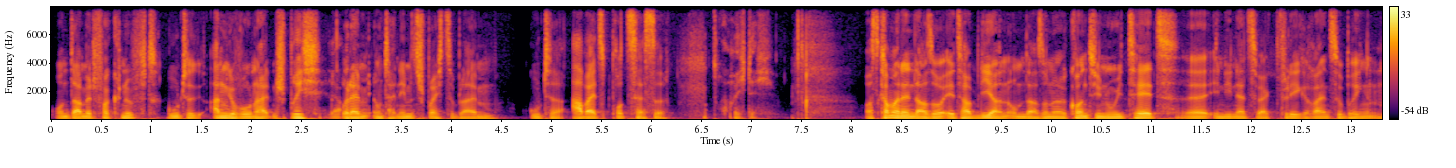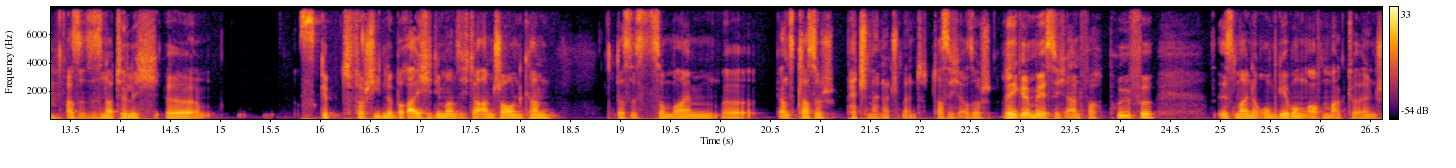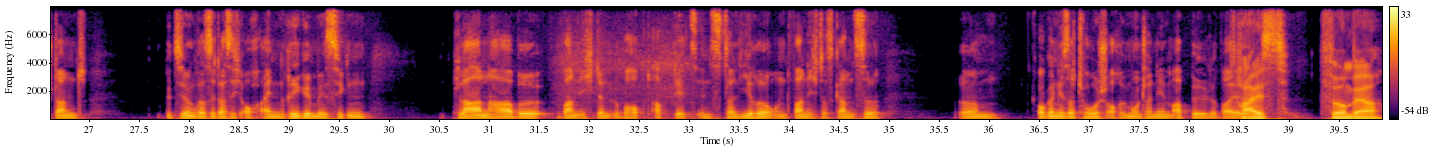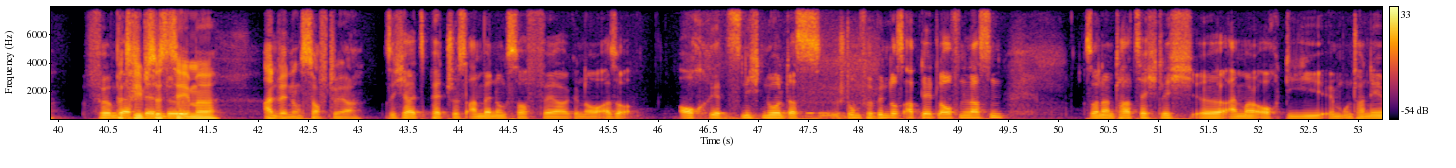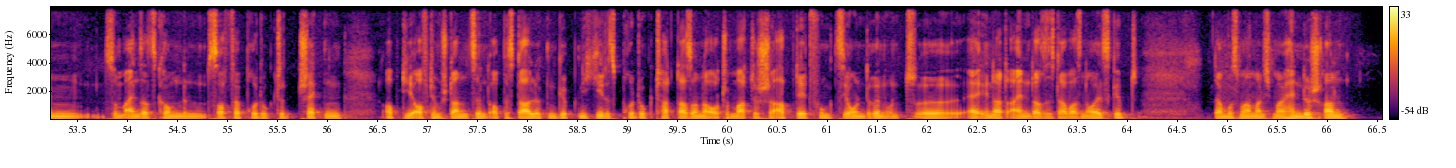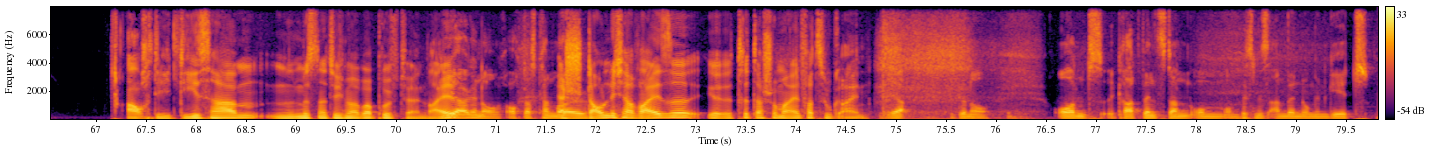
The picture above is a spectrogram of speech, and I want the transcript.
und damit verknüpft gute Angewohnheiten, sprich, ja. oder im Unternehmenssprech zu bleiben, gute Arbeitsprozesse. Richtig. Was kann man denn da so etablieren, um da so eine Kontinuität äh, in die Netzwerkpflege reinzubringen? Also es ist natürlich, äh, es gibt verschiedene Bereiche, die man sich da anschauen kann. Das ist zum einen äh, ganz klassisch Patch-Management, dass ich also regelmäßig einfach prüfe, ist meine Umgebung auf dem aktuellen Stand, beziehungsweise dass ich auch einen regelmäßigen Plan habe, wann ich denn überhaupt Updates installiere und wann ich das Ganze ähm, organisatorisch auch im Unternehmen abbilde. Weil heißt Firmware, Firmware Betriebssysteme, Anwendungssoftware. Sicherheitspatches, Anwendungssoftware, genau. Also auch jetzt nicht nur das stumpfe Windows-Update laufen lassen, sondern tatsächlich äh, einmal auch die im Unternehmen zum Einsatz kommenden Softwareprodukte checken, ob die auf dem Stand sind, ob es da Lücken gibt. Nicht jedes Produkt hat da so eine automatische Update-Funktion drin und äh, erinnert einen, dass es da was Neues gibt. Da muss man manchmal händisch ran. Auch die, die es haben, müssen natürlich mal überprüft werden, weil. Ja, genau. Auch das kann mal. Erstaunlicherweise tritt da schon mal ein Verzug ein. Ja, genau. Und gerade wenn es dann um, um Business-Anwendungen geht,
